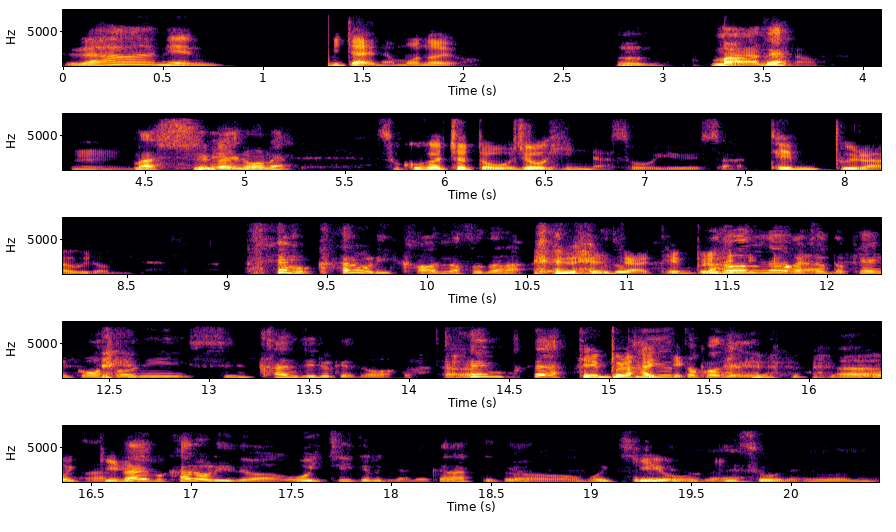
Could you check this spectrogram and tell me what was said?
ラーメンみたいなものよ。うん。まあね。の。うん。まあ、締めのね。そこがちょっとお上品な、そういうさ、天ぷらうどんみたい でもカロリー変わんなそうだな。じゃあ天ぷらうどんの方がちょっと健康そうに感じるけど、うん天ぷら天ぷらって入ってるかいうとこで、思いっきりだいぶカロリーでは追いついてるんじゃないかなって気ら。が思いっきり大きそうだよ。うん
